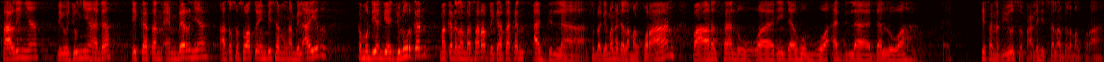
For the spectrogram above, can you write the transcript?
talinya, di ujungnya ada ikatan embernya atau sesuatu yang bisa mengambil air, kemudian dia julurkan, maka dalam bahasa Arab dikatakan adla. Sebagaimana dalam Al-Quran, waridahum wa adla dalwah. Kisah Nabi Yusuf alaihissalam dalam Al-Quran.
